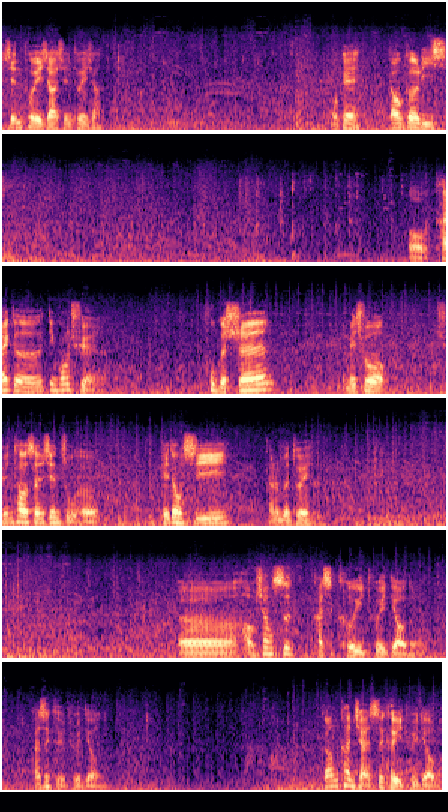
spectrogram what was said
先推一下，先推一下。OK，高歌离席。哦，开个电光拳，护个身，没错，全套神仙组合，黑洞吸，看能不能推。呃，好像是还是可以推掉的，还是可以推掉的。刚看起来是可以推掉吧。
